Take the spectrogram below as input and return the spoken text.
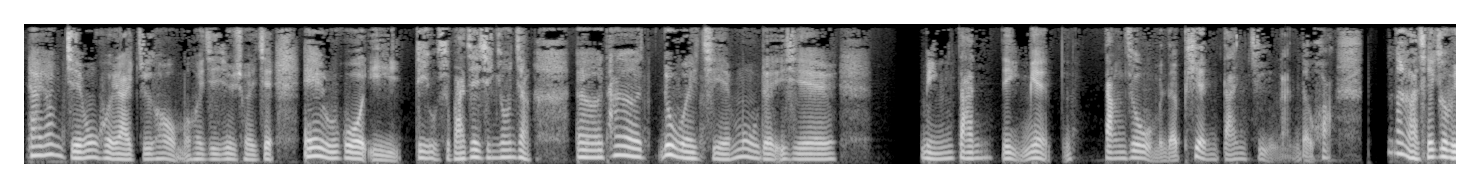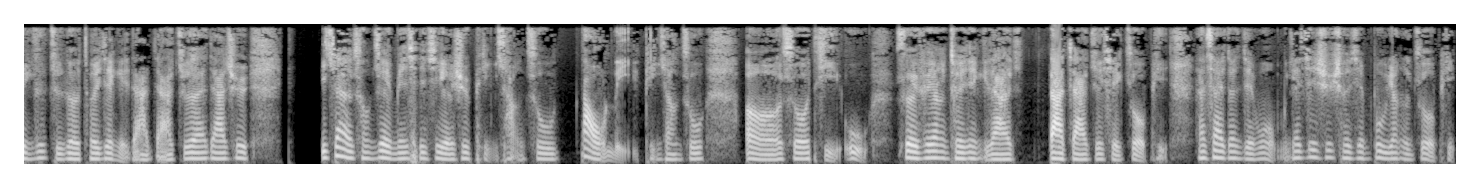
那他们节目回来之后，我们会继续推荐。诶，如果以第五十八届金钟奖，呃，他的入围节目的一些名单里面，当做我们的片单指南的话，那哪些作品是值得推荐给大家？值得大家去一下子从这里面细细的去品尝出。道理，品尝出，呃，说体悟，所以非常推荐给大家，大家这些作品。那下一段节目，我们再继续推荐不一样的作品。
